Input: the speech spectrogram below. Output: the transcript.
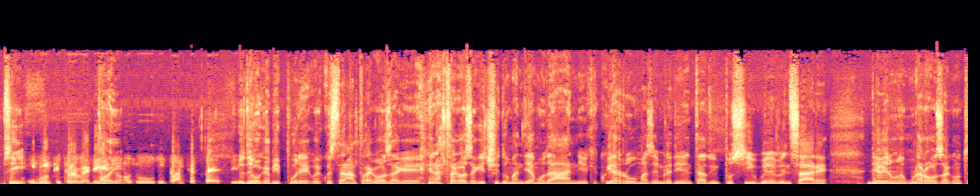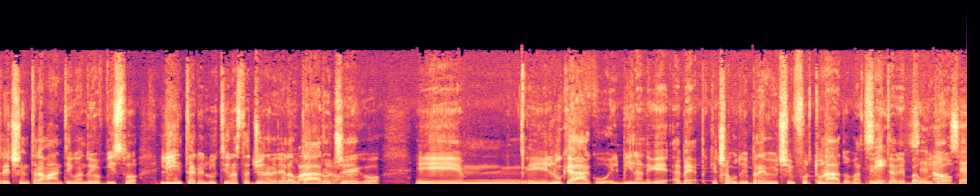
sì. i punti interrogativi poi, sono su, su, tanti aspetti. Io devo capire pure, questa è un'altra cosa, che, un'altra cosa che ci domandiamo da anni, perché qui a Roma sembra diventato impossibile pensare di avere una rosa con tre centravanti, quando io ho visto l'Inter nell'ultima stagione avere Lautaro, Geco e, e, Lukaku, il Milan che, eh beh, perché c'ha avuto Ibrahimovic infortunato, ma altrimenti sì, avrebbe avuto... No, certo.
